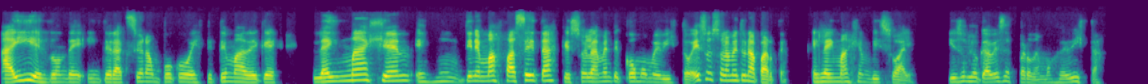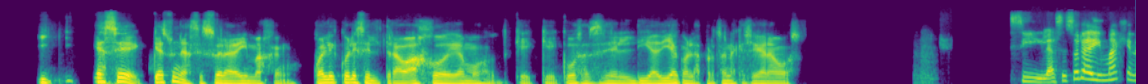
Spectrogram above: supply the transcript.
ahí es donde interacciona un poco este tema de que la imagen es tiene más facetas que solamente cómo me he visto. Eso es solamente una parte, es la imagen visual. Y eso es lo que a veces perdemos de vista. ¿Y qué hace, qué hace una asesora de imagen? ¿Cuál es, cuál es el trabajo, digamos, que, que vos haces en el día a día con las personas que llegan a vos? Sí, la asesora de imagen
